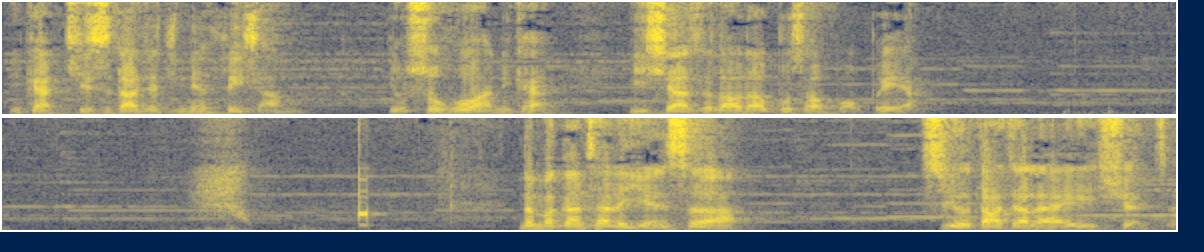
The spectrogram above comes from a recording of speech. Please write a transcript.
你看，其实大家今天非常有收获啊！你看，一下子捞到不少宝贝啊。那么刚才的颜色啊，是由大家来选择，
